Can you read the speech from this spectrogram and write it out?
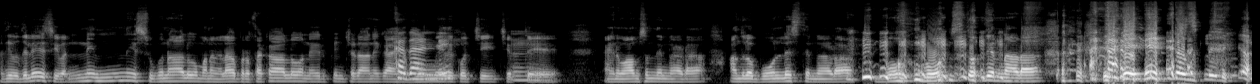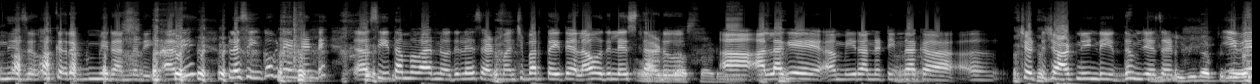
అది వదిలేసి ఇవన్నీ సుగుణాలు మనం ఎలా బ్రతకాలో నేర్పించడానికి ఆయన? మీదకి వచ్చి చెప్తే ఆయన మాంసం తిన్నాడా? అందులో బోన్లెస్ తిన్నాడా? బోన్స్తో తిన్నాడా? ఏంటి అసలు ఇది? నిజం కరెక్ట్ మీరు అన్నది. అది ప్లస్ ఇంకొకటి ఏంటంటే సీతమ్మ వారిని వదిలేశాడు మంచి భర్త అయితే ఎలా వదిలేస్తాడు? అలాగే మీరు అన్నట్టు ఇందాక చెట్టు చాటు నుండి యుద్ధం చేశాడు. ఇవి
